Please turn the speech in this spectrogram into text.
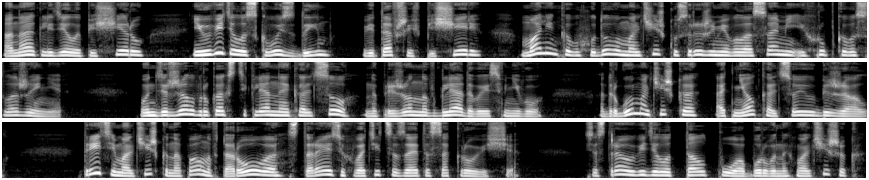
Она оглядела пещеру и увидела сквозь дым, витавший в пещере, маленького худого мальчишку с рыжими волосами и хрупкого сложения. Он держал в руках стеклянное кольцо, напряженно вглядываясь в него, а другой мальчишка отнял кольцо и убежал. Третий мальчишка напал на второго, стараясь ухватиться за это сокровище. Сестра увидела толпу оборванных мальчишек,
